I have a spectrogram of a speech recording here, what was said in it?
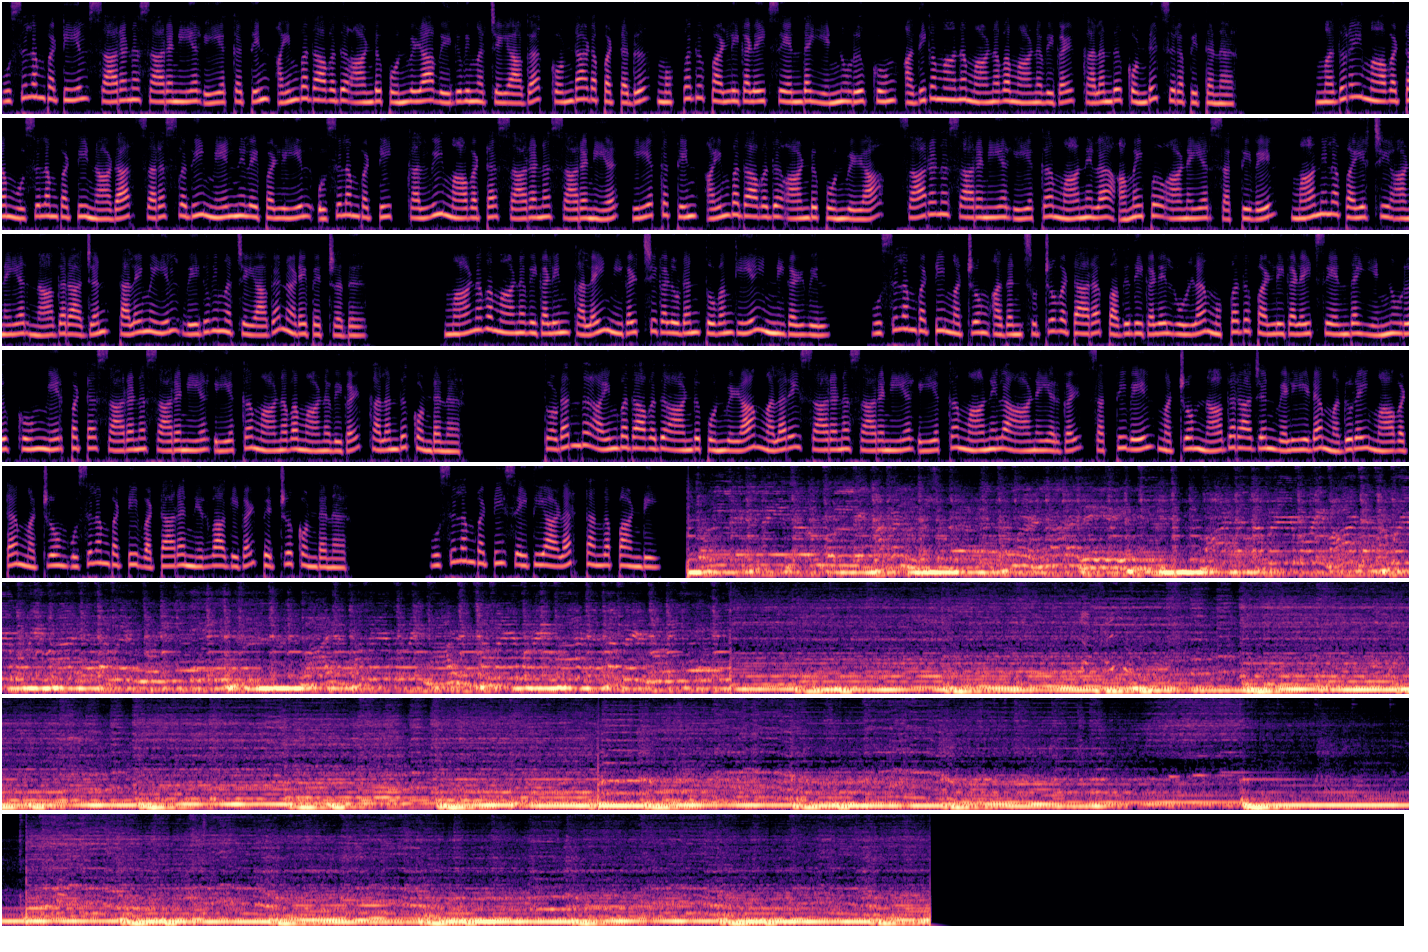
உசிலம்பட்டியில் சாரண சாரணியர் இயக்கத்தின் ஐம்பதாவது ஆண்டு பொன்விழா வெகுவிமர்சையாக கொண்டாடப்பட்டது. முப்பது பள்ளிகளைச் சேர்ந்த எண்ணூறுக்கும் அதிகமான மாணவ மாணவிகள் கலந்து கொண்டு சிறப்பித்தனர். மதுரை மாவட்டம் உசிலம்பட்டி நாடார் சரஸ்வதி மேல்நிலைப்பள்ளியில் உசிலம்பட்டி கல்வி மாவட்ட சாரண சாரணியர் இயக்கத்தின் ஐம்பதாவது ஆண்டு பொன்விழா சாரண சாரணியர் இயக்க மாநில அமைப்பு ஆணையர் சக்திவேல் மாநில பயிற்சி ஆணையர் நாகராஜன் தலைமையில் வெகுவிமர்சையாக நடைபெற்றது. மாணவ மாணவிகளின் கலை நிகழ்ச்சிகளுடன் துவங்கிய இந்நிகழ்வில் உசிலம்பட்டி மற்றும் அதன் சுற்றுவட்டார பகுதிகளில் உள்ள முப்பது பள்ளிகளைச் சேர்ந்த எண்ணூறுக்கும் மேற்பட்ட சாரண சாரணியர் இயக்க மாணவ மாணவிகள் கலந்து கொண்டனர். தொடர்ந்து ஐம்பதாவது ஆண்டு பொன்விழா மலரை சாரண சாரணியர் இயக்க மாநில ஆணையர்கள் சக்திவேல் மற்றும் நாகராஜன் வெளியிட மதுரை மாவட்ட மற்றும் உசிலம்பட்டி வட்டார நிர்வாகிகள் பெற்றுக்கொண்டனர் உசிலம்பட்டி செய்தியாளர் தங்கப்பாண்டி.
